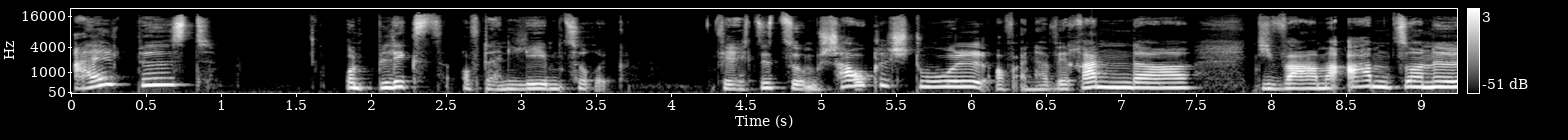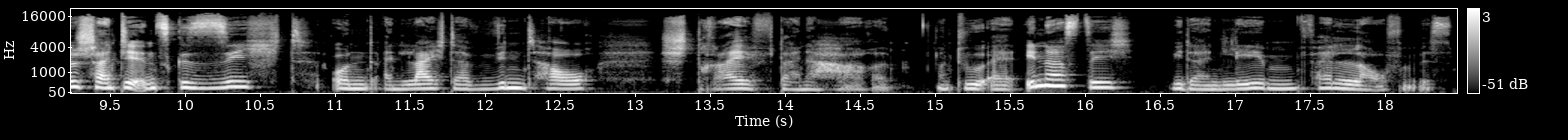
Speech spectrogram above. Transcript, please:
alt bist und blickst auf dein Leben zurück. Vielleicht sitzt du im Schaukelstuhl auf einer Veranda, die warme Abendsonne scheint dir ins Gesicht und ein leichter Windhauch streift deine Haare und du erinnerst dich, wie dein Leben verlaufen ist.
